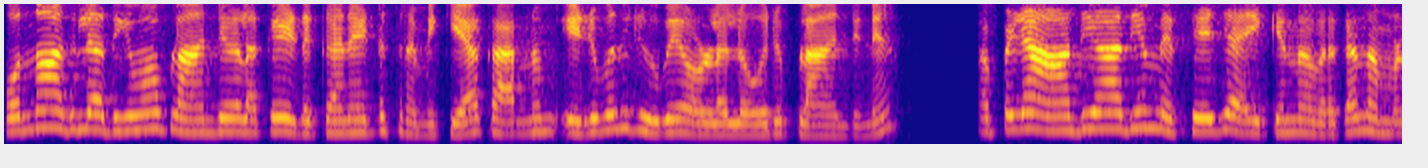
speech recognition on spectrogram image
ഒന്നോ അതിലധികമോ പ്ലാന്റുകളൊക്കെ എടുക്കാനായിട്ട് ശ്രമിക്കുക. കാരണം എഴുപത് രൂപയുള്ളല്ലോ ഒരു പ്ലാന്റിന്. അപ്പോഴേ ആദ്യം ആദ്യം മെസ്സേജ് അയക്കുന്നവർക്ക് നമ്മൾ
